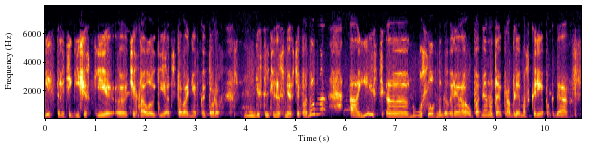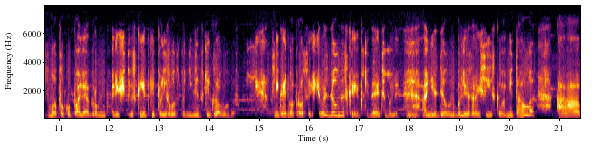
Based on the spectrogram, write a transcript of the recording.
Есть стратегические э, технологии, отставания в которых действительно смерти подобно, а есть, э, ну, условно говоря, упомянутая проблема скрепок. Да? Мы покупали огромное количество скрепки производства немецких заводов возникает вопрос, из чего сделаны скрепки, да, эти были? Они сделаны были из российского металла, а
